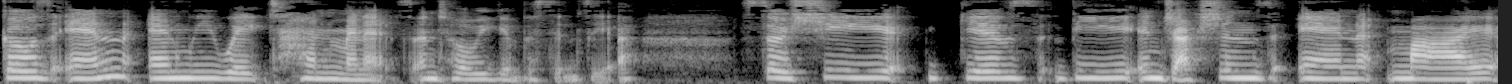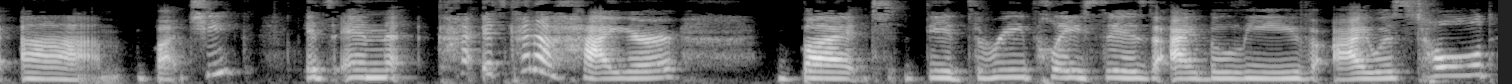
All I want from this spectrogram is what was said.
goes in and we wait 10 minutes until we give the Cimzia. So she gives the injections in my um, butt cheek. It's in, it's kind of higher, but the three places I believe I was told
